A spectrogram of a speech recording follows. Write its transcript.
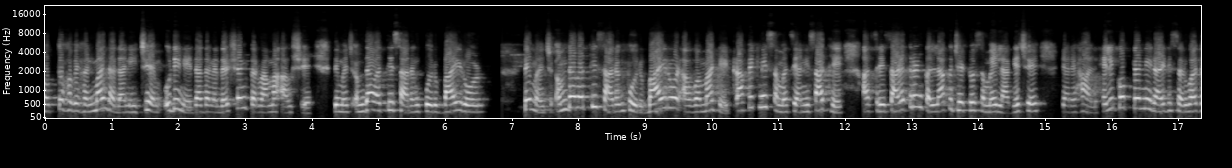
ભક્તો હવે હનુમાન દાદાની જેમ ઉડીને દાદાના દર્શન કરવામાં આવશે. તેમજ અમદાવાદથી સારંગપુર બાય રોડ તેમજ અમદાવાદથી સારંગપુર બાય રોડ આવવા માટે ટ્રાફિકની સમસ્યાની સાથે આશરે સાડા ત્રણ કલાક જેટલો સમય લાગે છે. ત્યારે હાલ હેલિકોપ્ટરની રાઈડ શરૂઆત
